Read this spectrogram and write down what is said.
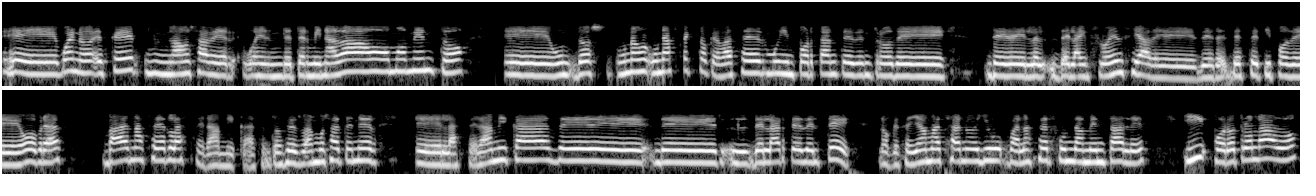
Eh, bueno, es que mm, vamos a ver, en determinado momento, eh, un, dos, una- un aspecto que va a ser muy importante dentro de, de, la- influencia de, de- de este tipo de obras van a ser las cerámicas. Entonces vamos a tener eh, las cerámicas de, de- del arte del té, lo que se llama chanoyu, van a ser fundamentales y por otro lado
